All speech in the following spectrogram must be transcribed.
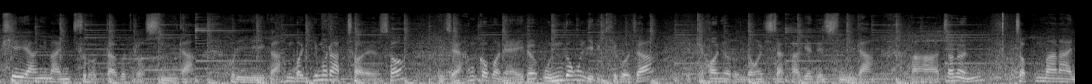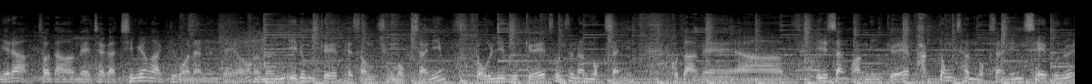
피해 양이 많이 줄었다고 들었습니다. 우리가 한번 힘을 합쳐서 이제 한꺼번에 이런 운동을 일으키고자 헌혈 운동을 시작하게 됐습니다. 아, 저는 저뿐만 아니라 저 다음에 제가 지명하길 원하는데요. 저는 이름교회 배성식 목사님, 또 올리브교회 조준환 목사님, 그 다음에 아, 일산광림교회 박동찬 목사님 세 분을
